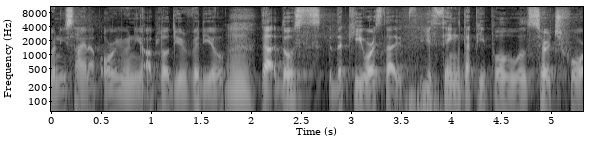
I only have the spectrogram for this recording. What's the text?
when you sign up or when you upload your video that those the keywords that you think that people will search for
